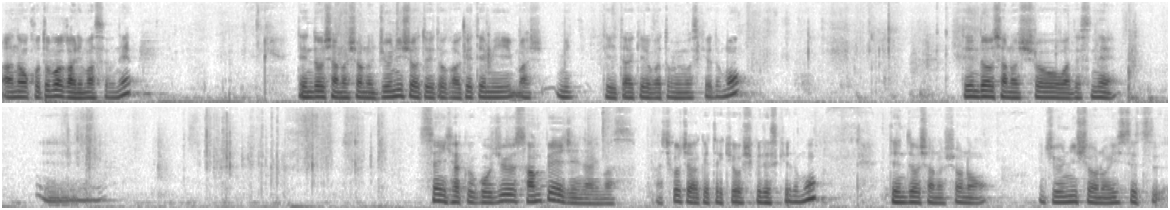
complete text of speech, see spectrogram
あの言葉がありますよね。伝道者の書の12章というところを開けてみまし見ていただければと思いますけれども。伝道者の書はですね、えー1153ページになります。あちこち開けて恐縮ですけれども、伝道者の書の12章の一節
